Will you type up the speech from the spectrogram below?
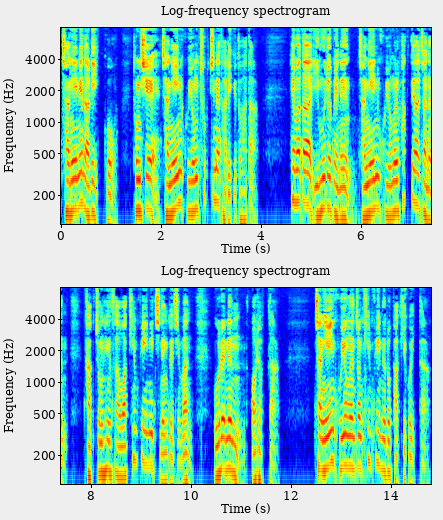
장애인의 날이 있고, 동시에 장애인 고용 촉진의 달이기도 하다. 해마다 이 무렵에는 장애인 고용을 확대하자는 각종 행사와 캠페인이 진행되지만 올해는 어렵다. 장애인 고용 안정 캠페인으로 바뀌고 있다.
